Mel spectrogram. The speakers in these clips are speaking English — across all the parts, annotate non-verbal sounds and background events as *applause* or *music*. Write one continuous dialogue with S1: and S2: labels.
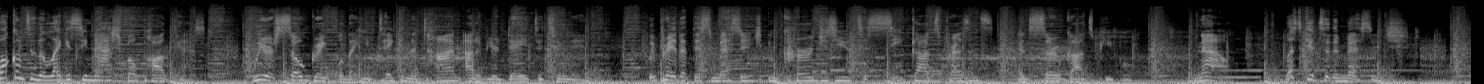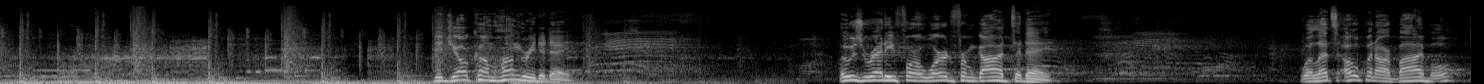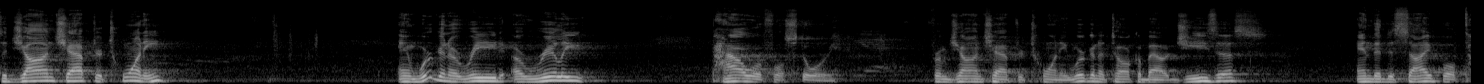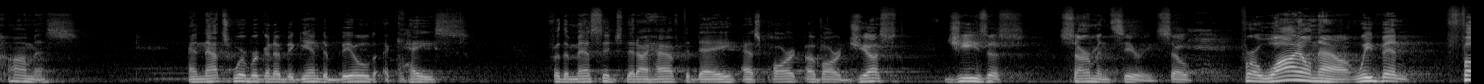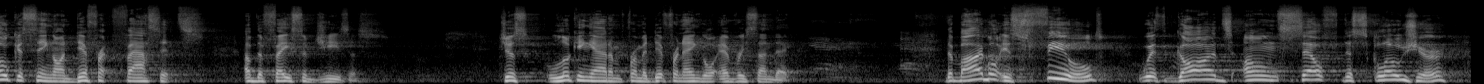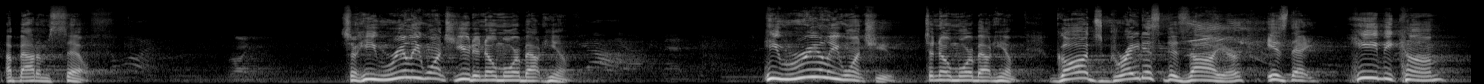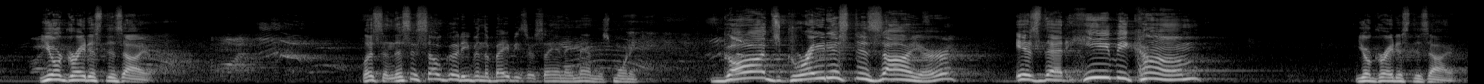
S1: Welcome to the Legacy Nashville podcast. We are so grateful that you've taken the time out of your day to tune in. We pray that this message encourages you to seek God's presence and serve God's people. Now, let's get to the message.
S2: Did y'all come hungry today? Who's ready for a word from God today? Well, let's open our Bible to John chapter 20. And we're going to read a really powerful story from John chapter 20. We're going to talk about Jesus and the disciple Thomas. And that's where we're going to begin to build a case for the message that I have today as part of our Just Jesus sermon series. So, for a while now, we've been focusing on different facets of the face of Jesus, just looking at him from a different angle every Sunday. The Bible is filled with God's own self disclosure about himself. So he really wants you to know more about him. He really wants you to know more about him. God's greatest desire is that He become your greatest desire. Listen, this is so good. Even the babies are saying amen this morning. God's greatest desire is that He become your greatest desire.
